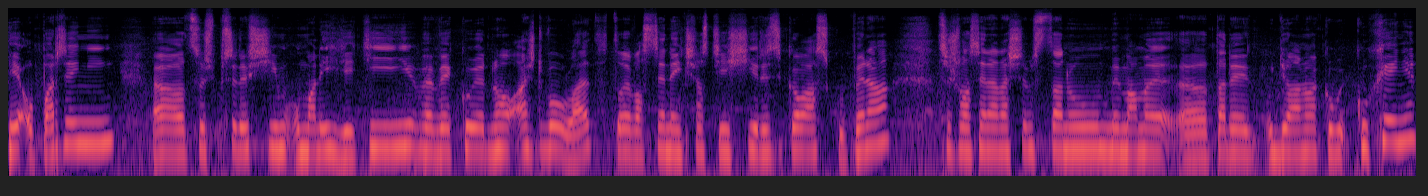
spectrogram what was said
je opaření, uh, což především u malých dětí ve věku jednoho až dvou let, to je vlastně nejčastější riziková skupina, což vlastně na našem stanu my máme uh, tady udělanou jako kuchyň,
